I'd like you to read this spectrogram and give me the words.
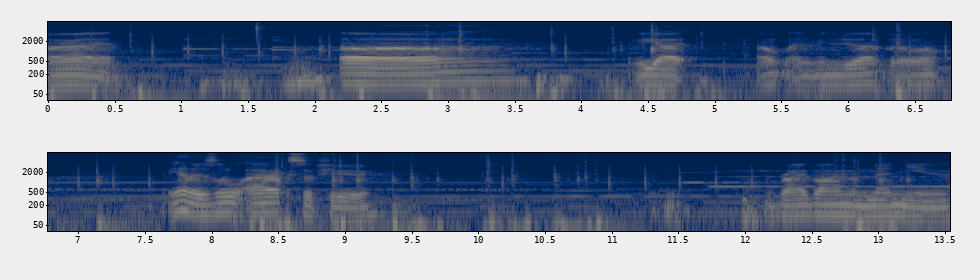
Alright. Uh, we got. Oh, I didn't mean to do that, but oh well. Yeah, there's a little axe up here. Right behind the menu.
